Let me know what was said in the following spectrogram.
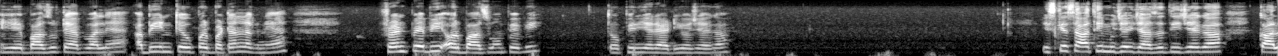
ये बाजू टैब वाले हैं। अभी इनके ऊपर बटन लगने हैं फ्रंट पे भी और बाजुओं पे भी तो फिर ये रेडी हो जाएगा। इसके साथ ही मुझे इजाज़त दीजिएगा। कॉलर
